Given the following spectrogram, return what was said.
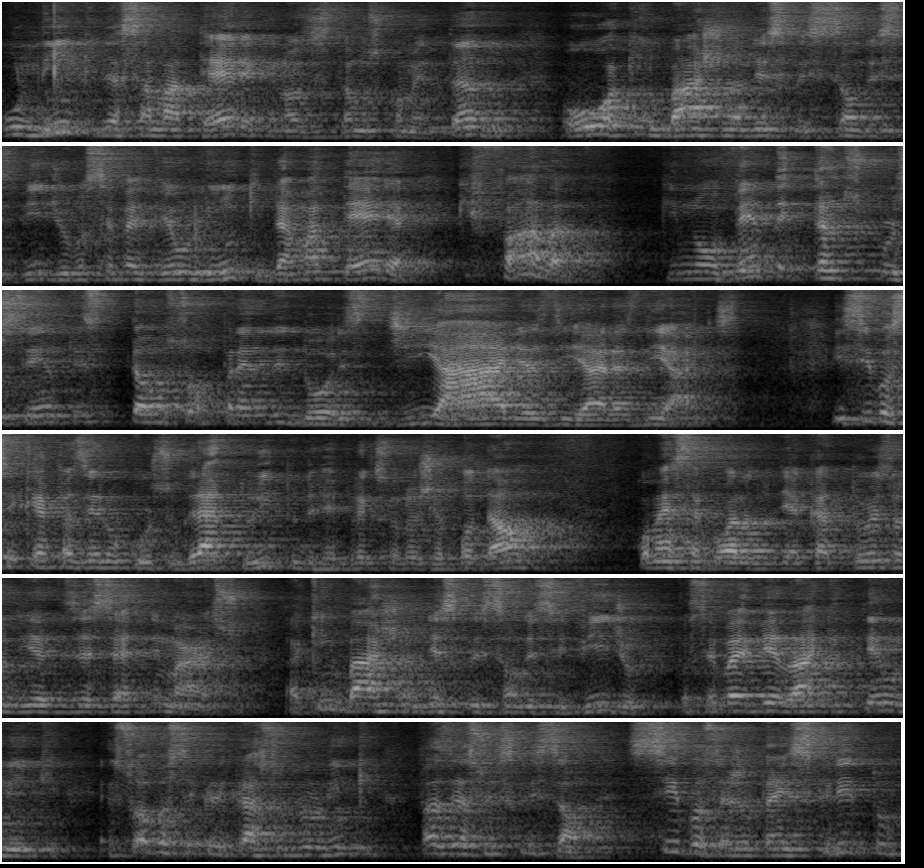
o link dessa matéria que nós estamos comentando, ou aqui embaixo na descrição desse vídeo, você vai ver o link da matéria que fala que 90 e tantos por cento estão sofrendo de dores diárias, diárias, diárias. E se você quer fazer o curso gratuito de reflexologia podal, começa agora do dia 14 ao dia 17 de março. Aqui embaixo na descrição desse vídeo, você vai ver lá que tem um link. É só você clicar sobre o link, fazer a sua inscrição. Se você já está inscrito,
